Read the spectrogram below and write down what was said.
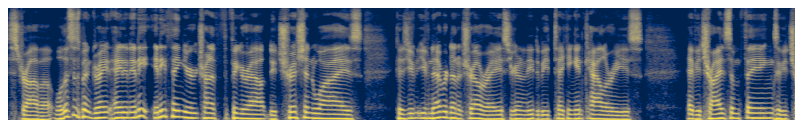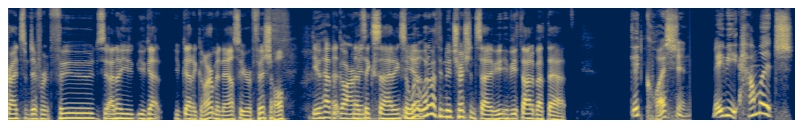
Strava. Well, this has been great, Hayden. Any anything you're trying to th- figure out nutrition wise, because you've you've never done a trail race, you're going to need to be taking in calories. Have you tried some things? Have you tried some different foods? I know you you've got you've got a Garmin now, so you're official. Do you have a Garmin. That's exciting. So, Yeah. what, what about the nutrition side? Have you have you thought about that? Good question. Maybe how much?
